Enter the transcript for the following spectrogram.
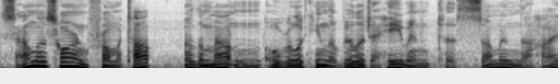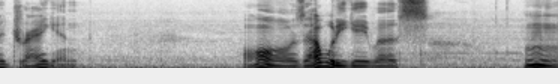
Soundless horn from atop of the mountain overlooking the village of Haven to summon the High Dragon. Oh, is that what he gave us? Hmm,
